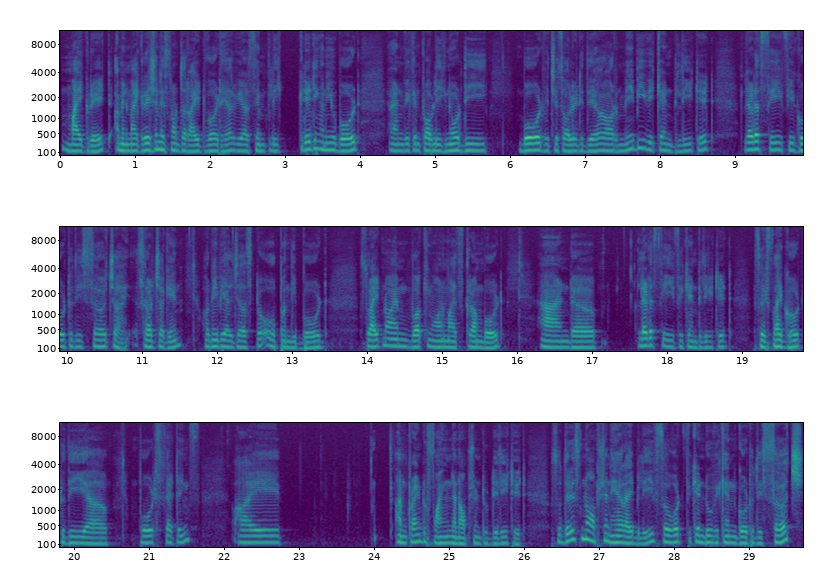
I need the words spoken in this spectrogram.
migrate. I mean, migration is not the right word here. We are simply creating a new board, and we can probably ignore the board which is already there or maybe we can delete it let us see if we go to the search search again or maybe I'll just open the board so right now I'm working on my scrum board and uh, let us see if we can delete it. So if I go to the uh, board settings I I'm trying to find an option to delete it. So there is no option here I believe. So what we can do we can go to the search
